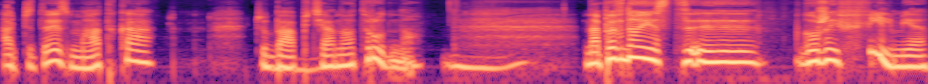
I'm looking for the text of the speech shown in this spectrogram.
A czy to jest matka, czy babcia, no trudno. Mhm. Na pewno jest y, Gorzej w filmie,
